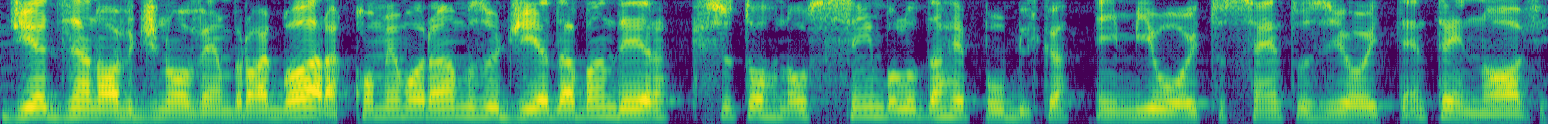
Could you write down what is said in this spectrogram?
Dia 19 de novembro, agora, comemoramos o Dia da Bandeira, que se tornou símbolo da República em 1889.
